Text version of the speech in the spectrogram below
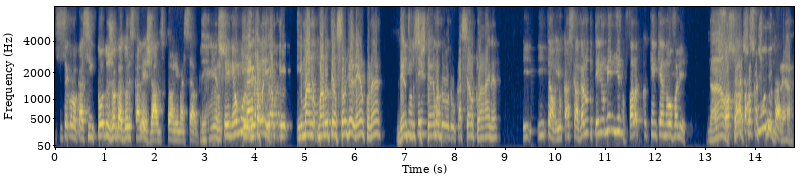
se você colocar assim, todos os jogadores calejados que estão ali, Marcelo. Isso. Não tem nenhum moleque. E, e, e, manutenção de elenco, né? Dentro do sistema do, do, Cassiano Klein, né? Então, e o Cascavel não tem nenhum menino. Fala quem que é novo ali. Não, é só, só, só cascudo, cara. É.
